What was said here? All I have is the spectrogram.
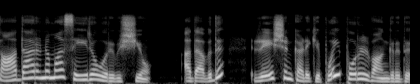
சாதாரணமா செய்யற ஒரு விஷயம் அதாவது ரேஷன் கடைக்கு போய் பொருள் வாங்குறது.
